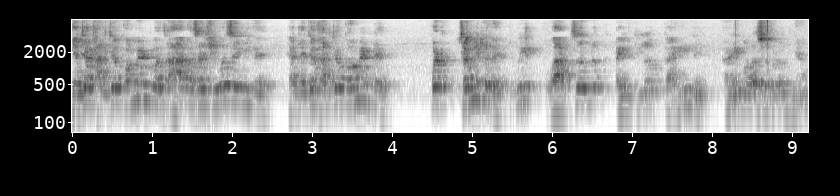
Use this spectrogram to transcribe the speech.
त्याच्या खालच्या कॉमेंट वाचा हा कसा शिवसैनिक आहे ह्या त्याच्या खालच्या कॉमेंट आहे पण सांगितलं काय तुम्ही वाचलं ऐकलं काही नाही आणि मला सगळं ज्ञान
